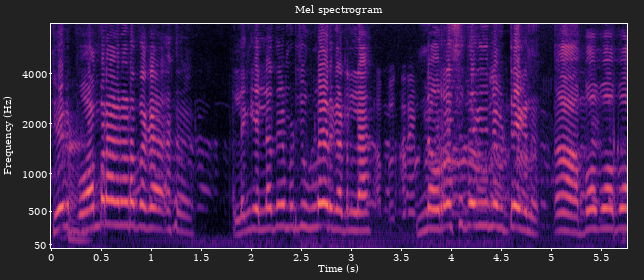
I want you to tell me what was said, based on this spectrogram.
ശരി പോകാൻ പറ അവനോടത്തൊക്കെ. അല്ലെങ്കിൽ എല്ലാത്തിനും പിടിച്ച് ഉള്ളേ കേട്ടല്ല. ഇന്ന ഒരു ഇതിനെ വിട്ടേക്കണ്. ആ പോ പോ പോ.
